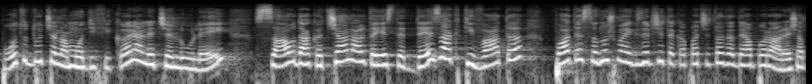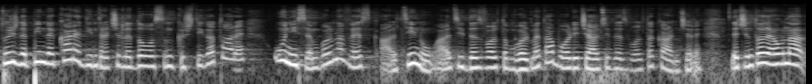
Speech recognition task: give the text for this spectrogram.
pot duce la modificări ale celulei sau dacă cealaltă este dezactivată, poate să nu-și mai exercite capacitatea de apărare și atunci depinde care dintre cele două sunt câștigătoare. Unii se îmbolnăvesc, alții nu. Alții dezvoltă boli metabolice, alții dezvoltă cancere. Deci întotdeauna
